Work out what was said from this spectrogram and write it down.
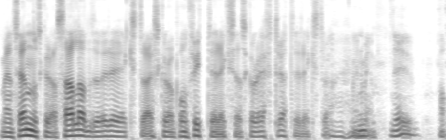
Men sen ska du ha sallad, är det extra. Ska du ha pommes frites, är det extra. Ska du ha efterrätt, är det extra. Men med. Det, ja.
